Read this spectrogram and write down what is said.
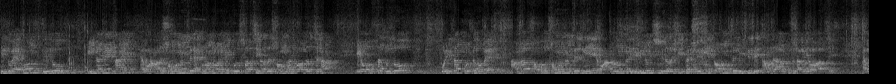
কিন্তু এখন যেহেতু ইন্টারনেট নাই এবং আমাদের সমন্বয়কদের এখনও আমরা অনেকে খোঁজ পাচ্ছি না, তাদের সন্ধান পাওয়া যাচ্ছে না। এই অবস্থা দ্রুত পরিত্রাণ করতে হবে। আমরা সকল সমন্বয়কদের নিয়ে এবং আন্দোলনকারী বিভিন্ন বিশ্ববিদ্যালয়ের শিক্ষার্থীদের নিয়ে জনমতের ভিত্তিতে আমাদের আরও কিছু দাবি দেওয়া আছে। এবং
